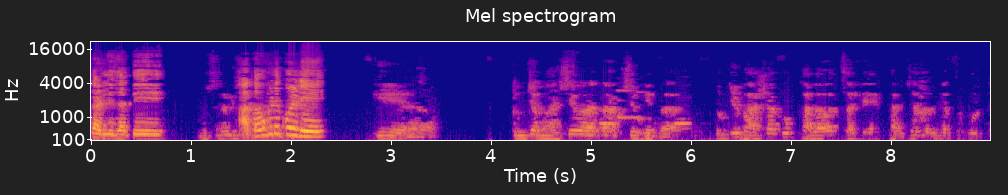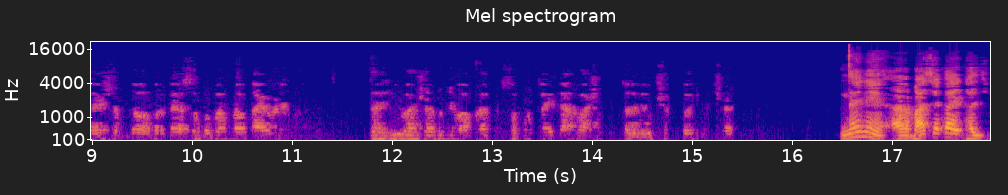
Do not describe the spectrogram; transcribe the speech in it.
काढली जाते. आता उघडे पडले. की तुमच्या भाषेवर आता आक्षेप घेतला. तुमची भाषा खूप खालावत चालली आहे. खालच्या दर्जाचं बोलताय शब्द वापरताय असं बबनराव तायवाडे तर ही भाषा तुम्ही वापरा तर समोरचाही त्या भाषेत उत्तर देऊ शकतो नाही नाही भाषा काय खालची.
